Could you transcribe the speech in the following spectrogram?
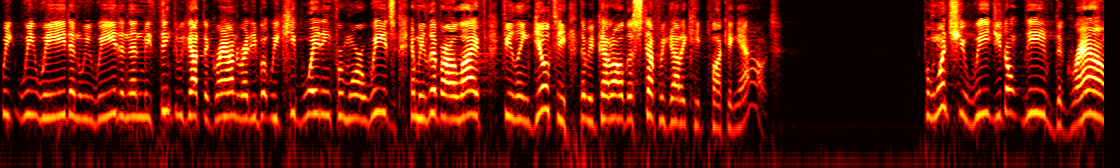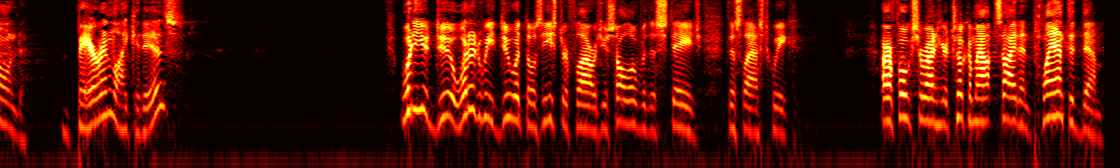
we, we weed and we weed, and then we think we got the ground ready, but we keep waiting for more weeds, and we live our life feeling guilty that we've got all this stuff we got to keep plucking out. But once you weed, you don't leave the ground barren like it is. What do you do? What did we do with those Easter flowers you saw all over the stage this last week? Our folks around here took them outside and planted them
